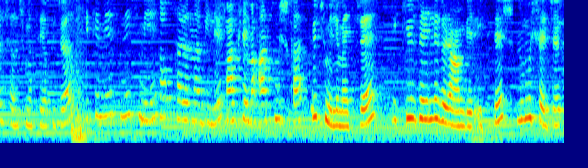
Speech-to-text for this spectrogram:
runner çalışması yapacağız. İpimiz Knit top taranabilir. Makreme 60 kat, 3 mm, 250 gram bir iptir. Yumuşacık,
